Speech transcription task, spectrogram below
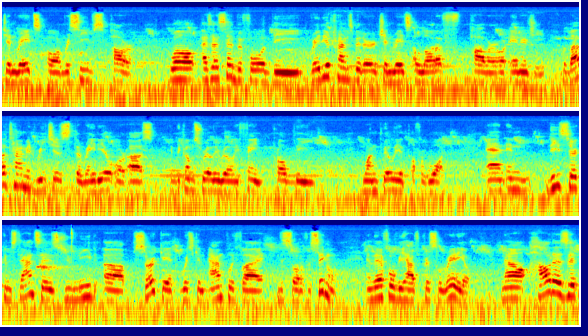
generates or receives power. Well, as I said before, the radio transmitter generates a lot of power or energy, but by the time it reaches the radio or us, it becomes really, really faint, probably one billionth of a watt. And in these circumstances, you need a circuit which can amplify this sort of a signal, and therefore we have crystal radio. Now, how does it,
